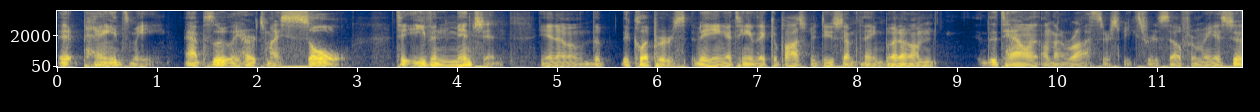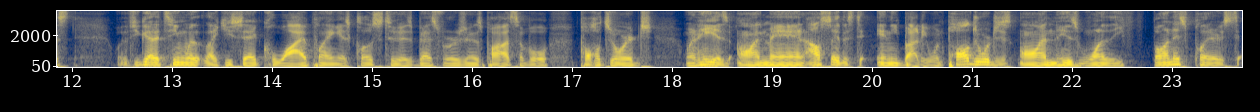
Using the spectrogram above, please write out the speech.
it pains me, absolutely hurts my soul to even mention, you know, the the Clippers being a team that could possibly do something, but um, the talent on that roster speaks for itself for me. It's just if you got a team with, like you said, Kawhi playing as close to his best version as possible, Paul George, when he is on, man, I'll say this to anybody. When Paul George is on, he's one of the funnest players to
